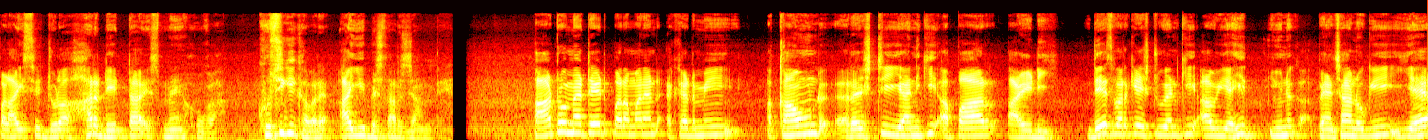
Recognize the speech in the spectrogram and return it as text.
पढ़ाई से जुड़ा हर डेटा इसमें होगा। खुशी की खबर है। आइए विस्तार से जानते हैं। Automated permanent academy account registry यानी कि अपार आईडी देश भर के स्टूडेंट की अब यही यूनिक पहचान होगी। यह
